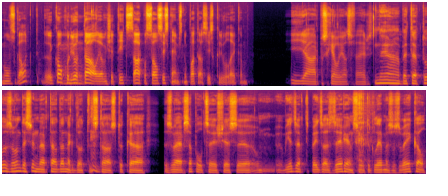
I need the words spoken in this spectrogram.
mūsu galaktikas. Kaut kur ļoti tālu, ja viņš ir ticis ārpus saules sistēmas, nu pat tās izkļuva laikam. Jā, ārpus heliosfēras. Nu Jā, bet ar to zondi es vienmēr tādu anekdoti stāstu, ka zvēri sapulcējušies eh, un iedzerti, beidzās dzēriens, sūta gliemež uz veikalu.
